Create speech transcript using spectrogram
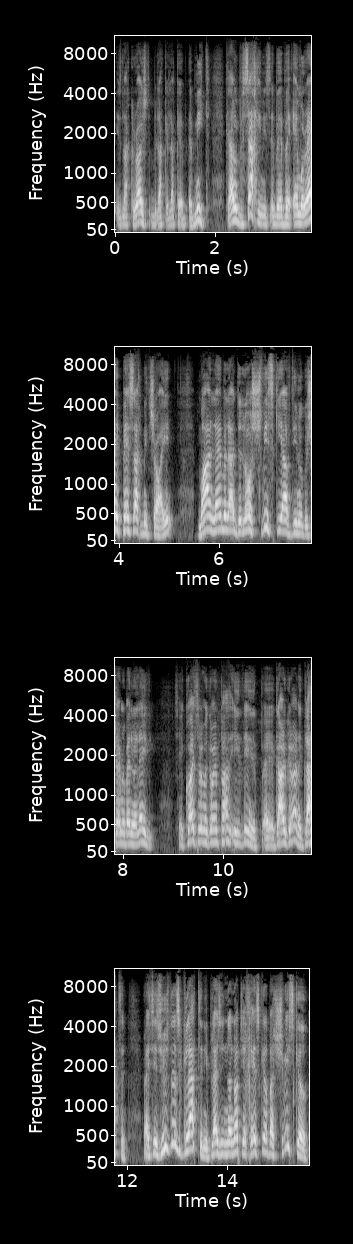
is like a roast, like, like a, a meat. Klam Pesachim is Emorei Pesach Mitzrayim. Man lemelan de lo shviski avdinu b'shem Rabbeinu Alevi. So he quotes from a going past, a gargaran, a glutton. Right? He says, who's this glutton? He plays in, no, not Yecheskel, but Shviskel.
